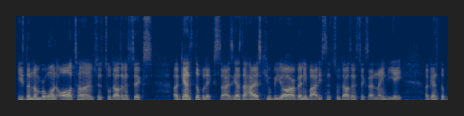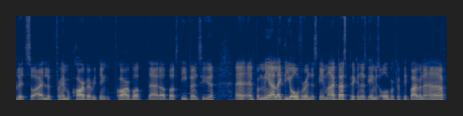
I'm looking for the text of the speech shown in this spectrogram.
he's the number one all time since 2006 against the blitz. Guys, he has the highest QBR of anybody since 2006 at 98 against the blitz. So I look for him to carve everything, carve up that uh, Bucks defense here. And, and for me, I like the over in this game. My best pick in this game is over 55 and a half.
